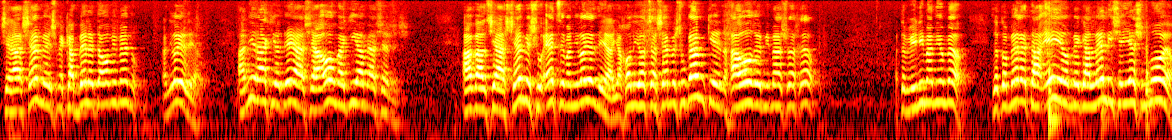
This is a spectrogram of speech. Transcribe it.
שהשמש מקבל את האור ממנו, אני לא יודע. אני רק יודע שהאור מגיע מהשמש. אבל שהשמש הוא עצם אני לא יודע, יכול להיות שהשמש הוא גם כן האור ממשהו אחר. אתם מבינים מה אני אומר? זאת אומרת העיר מגלה לי שיש מוער,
